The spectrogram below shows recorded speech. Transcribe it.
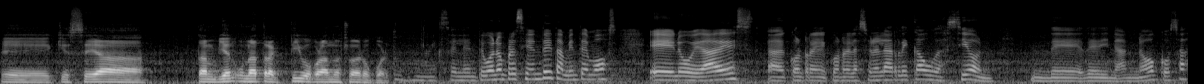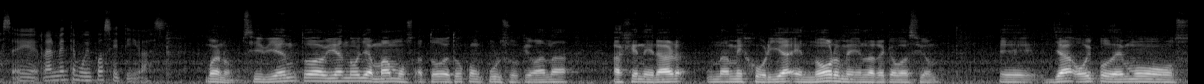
eh, que sea también un atractivo para nuestro aeropuerto. excelente. Bueno, presidente, también tenemos eh, novedades ah, con, relación a la recaudación de, DINAC, ¿no? Cosas realmente muy positivas. Bueno, si bien todavía no llamamos a todos estos concursos que van a, generar una mejoría enorme en la recaudación, ya hoy podemos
